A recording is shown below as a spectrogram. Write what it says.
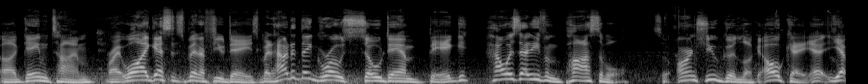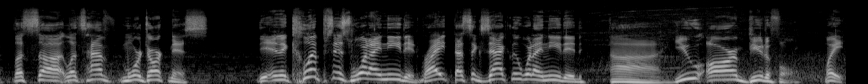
uh, game time, right? Well, I guess it's been a few days, but how did they grow so damn big? How is that even possible? So aren't you good looking? Okay, yep, let's, uh, let's have more darkness. An eclipse is what I needed, right? That's exactly what I needed. Ah, you are beautiful. Wait,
